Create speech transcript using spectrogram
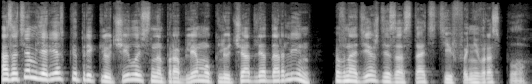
А затем я резко приключилась на проблему ключа для Дарлин в надежде застать Тиффани врасплох.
